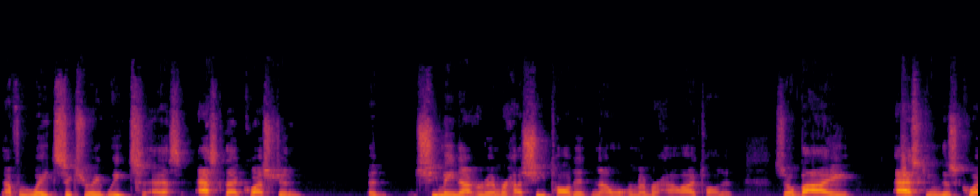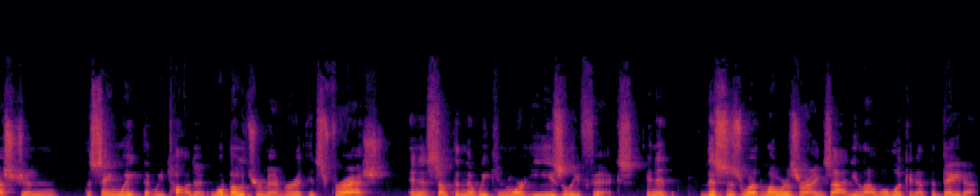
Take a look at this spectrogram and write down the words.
Now, if we wait six or eight weeks to ask, ask that question, uh, she may not remember how she taught it, and I won't remember how I taught it. So by asking this question the same week that we taught it, we'll both remember it. It's fresh and it's something that we can more easily fix. And it this is what lowers our anxiety level looking at the data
